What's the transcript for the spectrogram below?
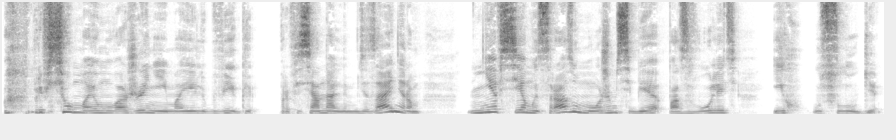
при всем моем уважении и моей любви к профессиональным дизайнерам, не все мы сразу можем себе позволить их услуги.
